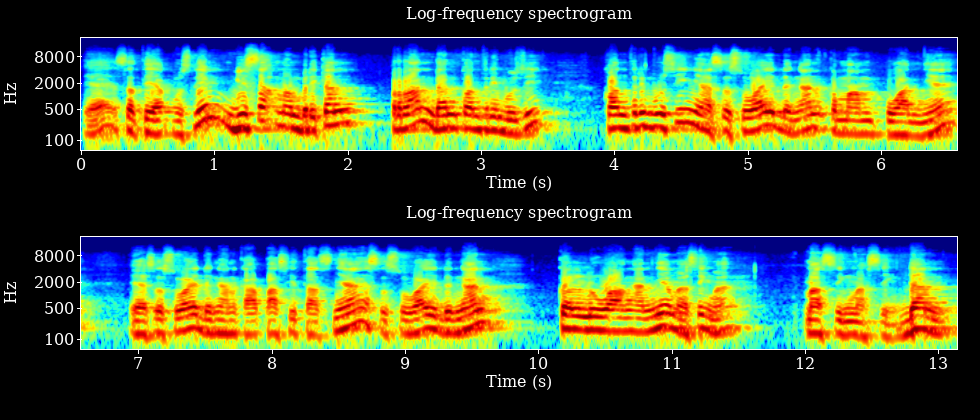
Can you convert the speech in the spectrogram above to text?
Ya, setiap muslim bisa memberikan peran dan kontribusi kontribusinya sesuai dengan kemampuannya, ya sesuai dengan kapasitasnya, sesuai dengan keluangannya masing-masing. Dan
